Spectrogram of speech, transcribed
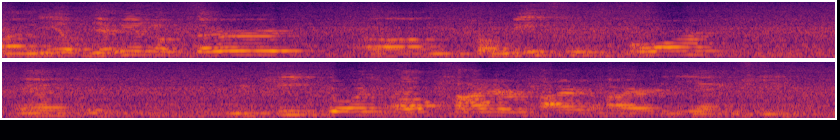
Uh, Neodymium the third. Um, Promethium four. And we keep going up higher and higher and higher in the energy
